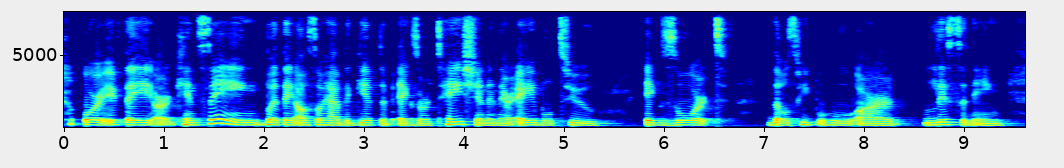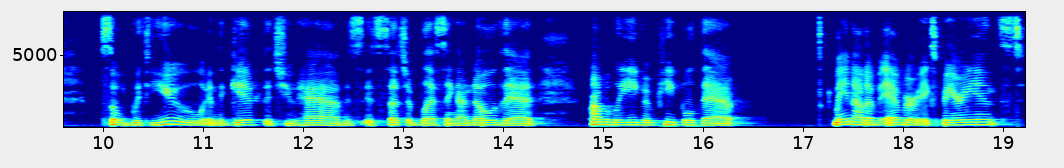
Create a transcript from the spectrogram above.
or if they are can sing but they also have the gift of exhortation and they're able to exhort those people who are listening. So with you and the gift that you have it's, it's such a blessing. I know that probably even people that may not have ever experienced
